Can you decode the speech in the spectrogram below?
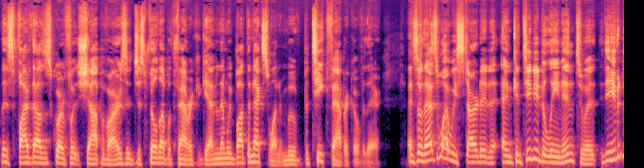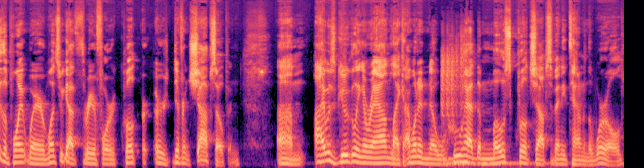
this 5,000 square foot shop of ours, it just filled up with fabric again. And then we bought the next one and moved batik fabric over there. And so that's why we started and continued to lean into it, even to the point where once we got three or four quilt or, or different shops open, um, I was Googling around, like, I wanted to know who had the most quilt shops of any town in the world.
